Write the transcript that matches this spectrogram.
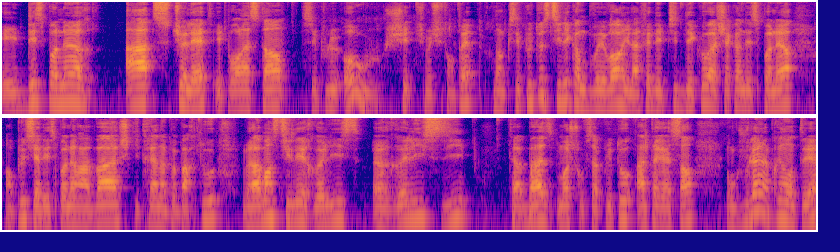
et des spawners à squelette. Et pour l'instant, c'est plus... Oh, shit, je me suis trompé. Donc c'est plutôt stylé, comme vous pouvez voir, il a fait des petites décos à chacun des spawners. En plus, il y a des spawners à vaches qui traînent un peu partout. Vraiment stylé, release, release ta base. Moi, je trouve ça plutôt intéressant. Donc je voulais la présenter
